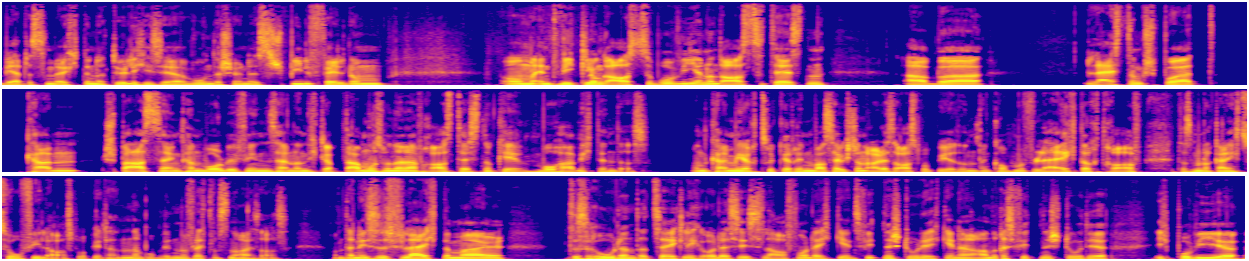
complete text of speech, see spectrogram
Wer das möchte, natürlich, ist ja ein wunderschönes Spielfeld, um, um Entwicklung auszuprobieren und auszutesten. Aber Leistungssport kann Spaß sein, kann Wohlbefinden sein. Und ich glaube, da muss man dann einfach austesten, okay, wo habe ich denn das? Und kann mich auch zurückerinnern, was habe ich schon alles ausprobiert? Und dann kommt man vielleicht auch drauf, dass man noch gar nicht so viel ausprobiert hat. Und dann probiert man vielleicht was Neues aus. Und dann ist es vielleicht einmal das Rudern tatsächlich oder es ist Laufen oder ich gehe ins Fitnessstudio, ich gehe in ein anderes Fitnessstudio, ich probiere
